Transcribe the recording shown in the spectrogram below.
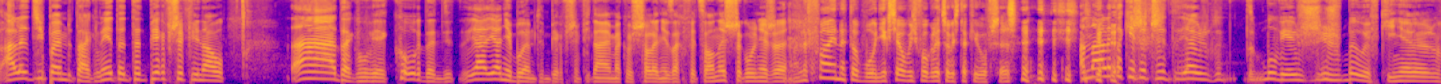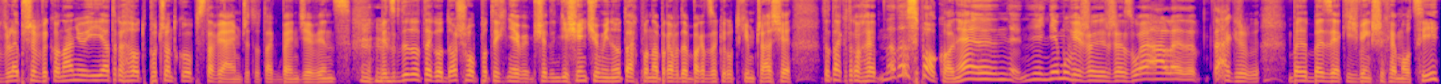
Ale ci powiem tak, mnie ten, ten pierwszy finał a, tak mówię, kurde, ja, ja nie byłem tym pierwszym finałem jakoś szalenie zachwycony, szczególnie, że... Ale fajne to było, nie chciałbyś w ogóle czegoś takiego przeżyć. No ale takie rzeczy, ja już mówię, już, już były w kinie w lepszym wykonaniu i ja trochę od początku obstawiałem, że to tak będzie, więc, mhm. więc gdy do tego doszło po tych, nie wiem, 70 minutach, po naprawdę bardzo krótkim czasie, to tak trochę, no to spoko, nie? Nie, nie mówię, że, że złe, ale tak, bez, bez jakichś większych emocji.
